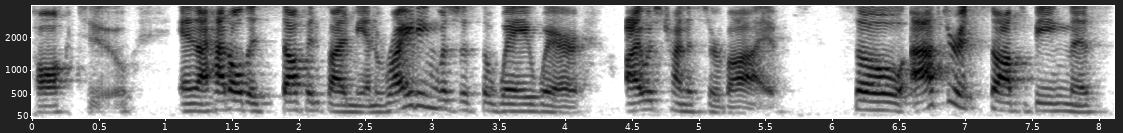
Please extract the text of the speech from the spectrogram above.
talk to. And I had all this stuff inside me. And writing was just a way where I was trying to survive. So after it stopped being this,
